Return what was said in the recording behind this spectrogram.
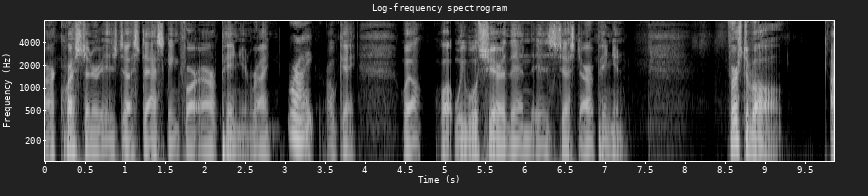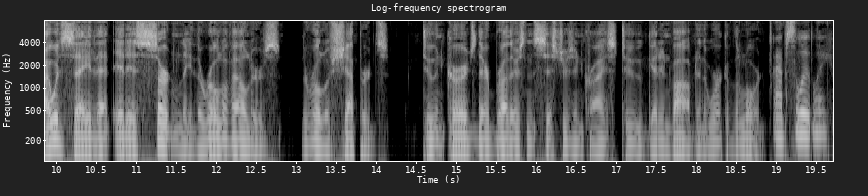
our questioner is just asking for our opinion, right? Right. Okay. Well, what we will share then is just our opinion. First of all, I would say that it is certainly the role of elders, the role of shepherds, to encourage their brothers and sisters in Christ to get involved in the work of the Lord Absolutely.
